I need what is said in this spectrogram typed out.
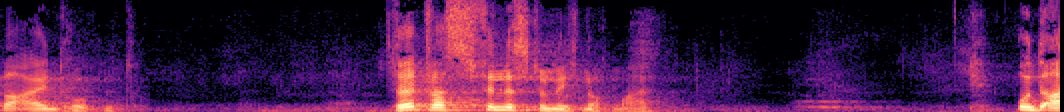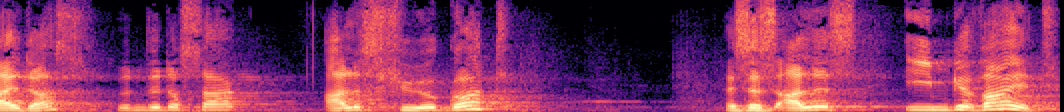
beeindruckend. So etwas findest du nicht nochmal. Und all das, würden wir doch sagen, alles für Gott. Es ist alles ihm geweiht.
